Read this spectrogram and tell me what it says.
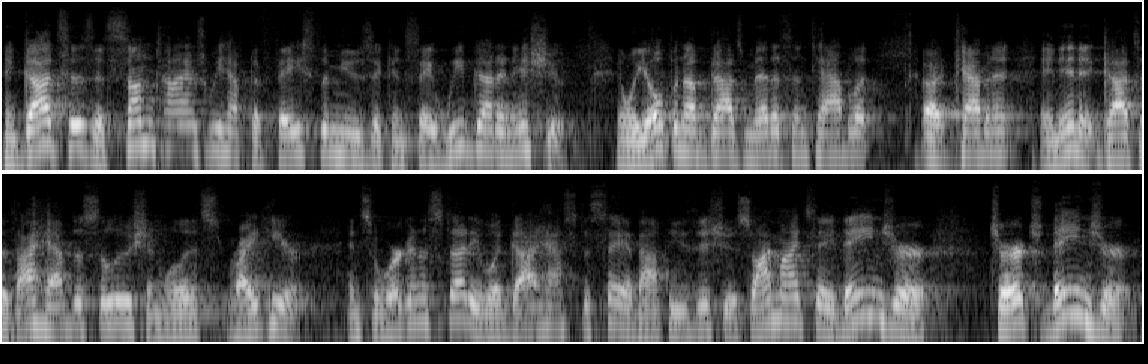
And God says that sometimes we have to face the music and say, We've got an issue. And we open up God's medicine tablet, uh, cabinet, and in it, God says, I have the solution. Well, it's right here. And so we're going to study what God has to say about these issues. So I might say, Danger, church, danger.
